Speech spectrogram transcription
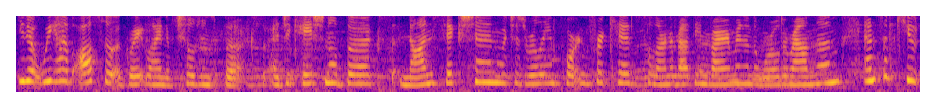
You know, we have also a great line of children's books, educational books, nonfiction, which is really important for kids to learn about the environment and the world around them, and some cute,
